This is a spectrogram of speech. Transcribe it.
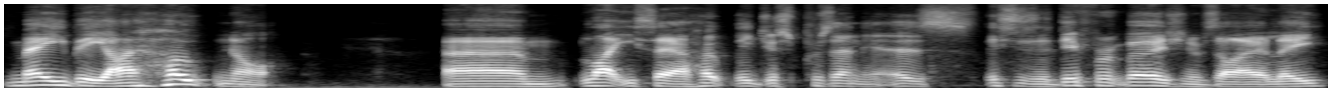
maybe. I hope not. Um, like you say, I hope they just present it as this is a different version of Xia Li.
